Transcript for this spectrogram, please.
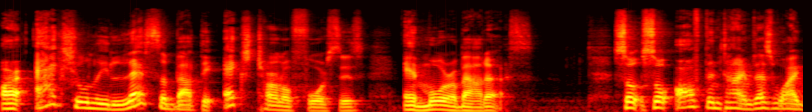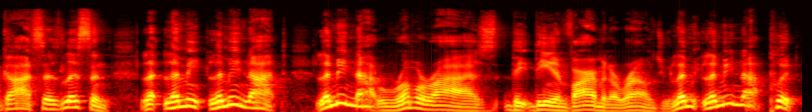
are actually less about the external forces and more about us. So so oftentimes that's why God says, listen, let, let me let me not let me not rubberize the, the environment around you. Let me let me not put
